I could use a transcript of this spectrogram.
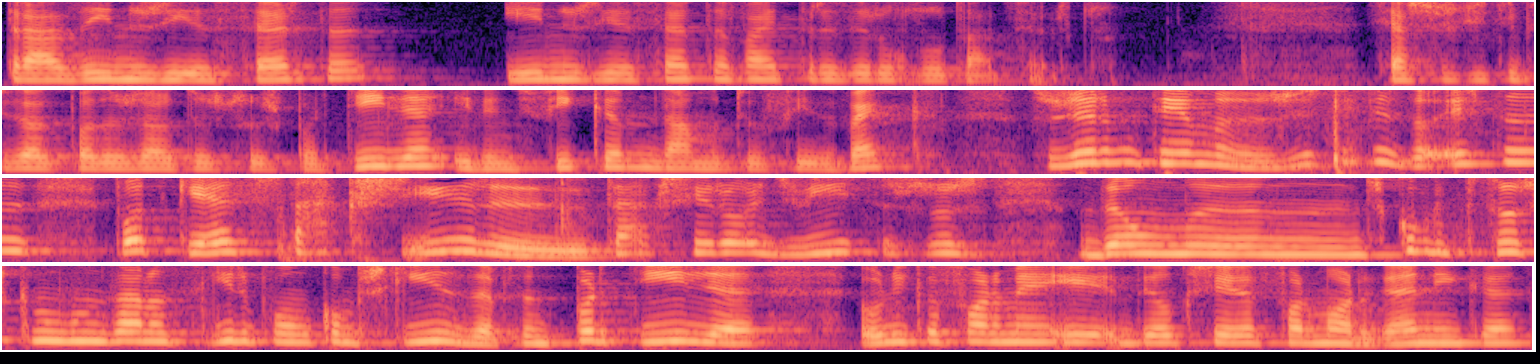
traz a energia certa e a energia certa vai trazer o resultado certo. Se achas que este episódio pode ajudar outras pessoas, partilha, identifica-me, dá-me o teu feedback, sugere-me temas. Este, episódio, este podcast está a crescer, está a crescer aos vistos, as pessoas dão-me. Descubro pessoas que me começaram a seguir com, com pesquisa, portanto, partilha. A única forma é dele crescer de forma orgânica,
